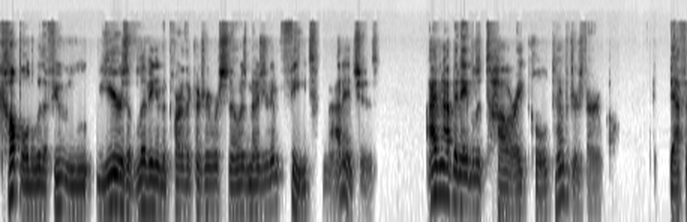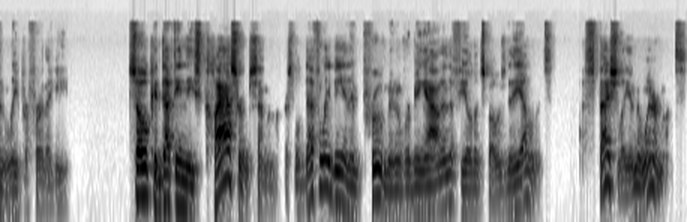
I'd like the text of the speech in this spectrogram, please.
coupled with a few years of living in the part of the country where snow is measured in feet, not inches, I've not been able to tolerate cold temperatures very well. I definitely prefer the heat. So, conducting these classroom seminars will definitely be an improvement over being out in the field exposed to the elements, especially in the winter months.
